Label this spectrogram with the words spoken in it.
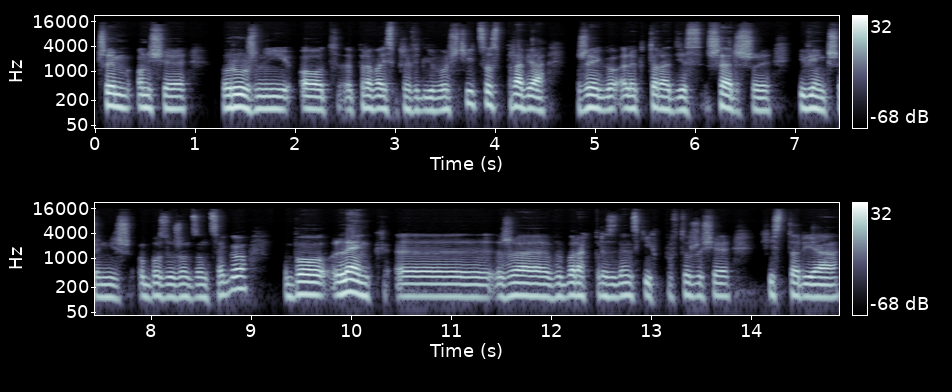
czym on się różni od Prawa i Sprawiedliwości, co sprawia, że jego elektorat jest szerszy i większy niż obozu rządzącego, bo lęk, e, że w wyborach prezydenckich powtórzy się historia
